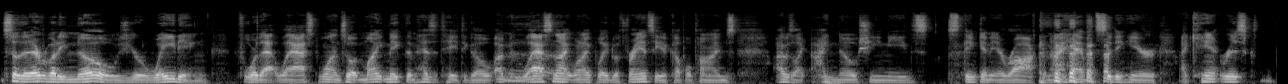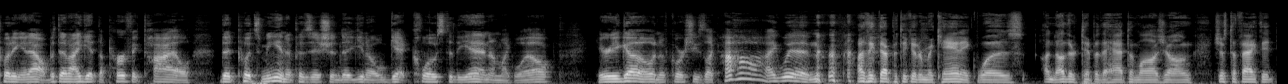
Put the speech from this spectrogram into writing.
so that everybody knows you're waiting for that last one. So it might make them hesitate to go. I mean, uh. last night when I played with Francie a couple times, I was like, I know she needs stinking Iraq, and I have it sitting here. I can't risk putting it out. But then I get the perfect tile that puts me in a position to you know get close to the end. I'm like, well. Here you go, and of course she's like, "Ha ha, I win." I think that particular mechanic was another tip of the hat to Mahjong. Just the fact that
